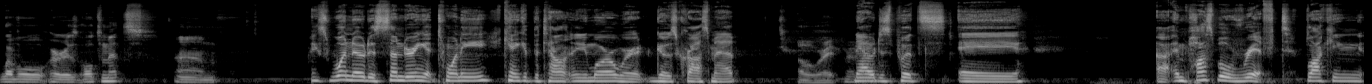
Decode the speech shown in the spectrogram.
level or his ultimates. Um, Makes one note is Sundering at 20. You can't get the talent anymore where it goes cross map. oh right. right, Now right. it just puts a uh, impossible rift blocking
